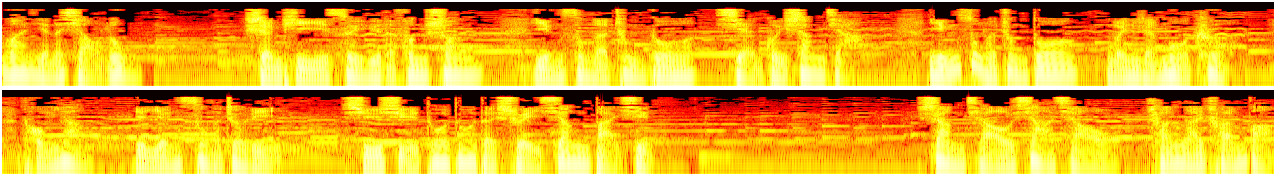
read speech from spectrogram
蜿蜒的小路，身披岁月的风霜，迎送了众多显贵商家，迎送了众多文人墨客，同样也迎送了这里许许多多的水乡百姓。上桥下桥，船来船往，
